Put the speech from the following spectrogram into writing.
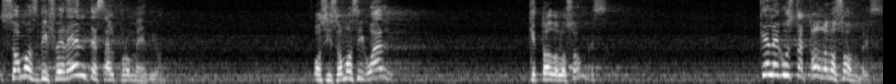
somos diferentes al promedio o si somos igual que todos los hombres. ¿Qué le gusta a todos los hombres?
